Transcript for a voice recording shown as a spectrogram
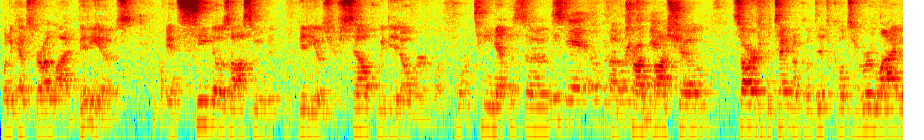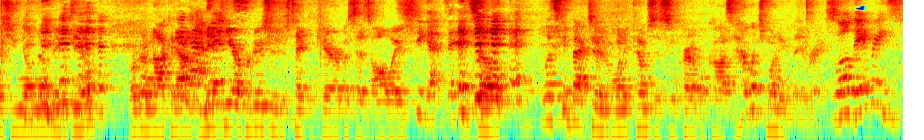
when it comes to our live videos and see those awesome videos yourself. We did over what 14 episodes We did over of 14 Truck Boss Show. Sorry for the technical difficulty. We're live, as you know, no big deal. We're gonna knock it It out. Nikki, our happens. producer, is taking care of us as always. She got it. So let's get back to when it comes to this incredible cause. How much money did they raise? well, they raised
